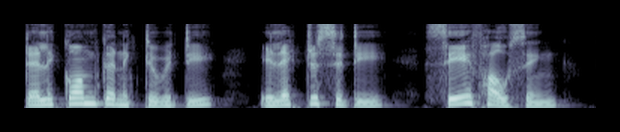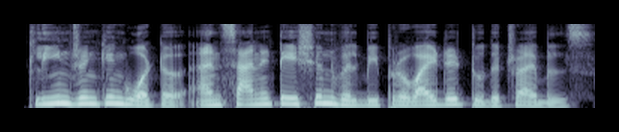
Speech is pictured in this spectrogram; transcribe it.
telecom connectivity, electricity, safe housing, clean drinking water, and sanitation will be provided to the tribals.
